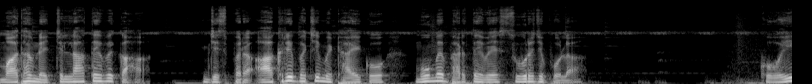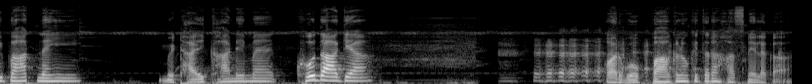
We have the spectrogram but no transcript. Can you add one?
माधव ने चिल्लाते हुए कहा, जिस पर आखिरी बची मिठाई को मुँह में भरते हुए सूरज बोला, कोई बात नहीं, मिठाई खाने में खुद आ गया। और वो पागलों की तरह हंसने लगा।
